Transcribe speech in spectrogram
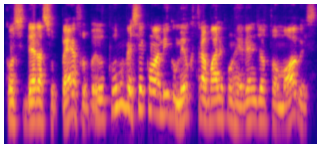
considera supérfluo. Eu conversei com um amigo meu que trabalha com revenda de automóveis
